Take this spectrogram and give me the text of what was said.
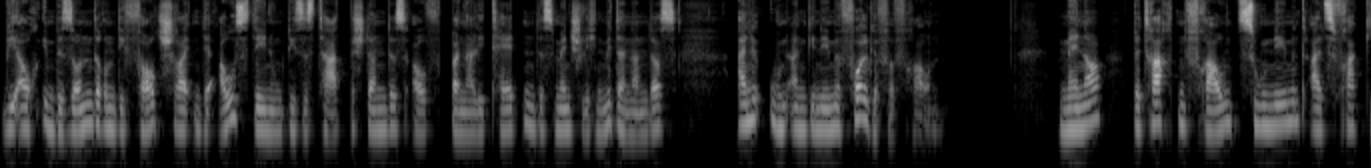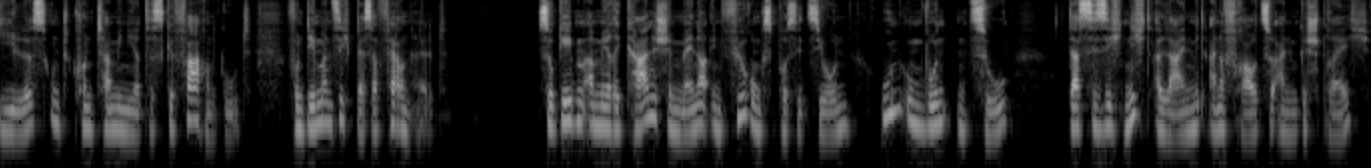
wie auch im Besonderen die fortschreitende Ausdehnung dieses Tatbestandes auf Banalitäten des menschlichen Miteinanders, eine unangenehme Folge für Frauen. Männer betrachten Frauen zunehmend als fragiles und kontaminiertes Gefahrengut, von dem man sich besser fernhält. So geben amerikanische Männer in Führungspositionen unumwunden zu, dass sie sich nicht allein mit einer Frau zu einem Gespräch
